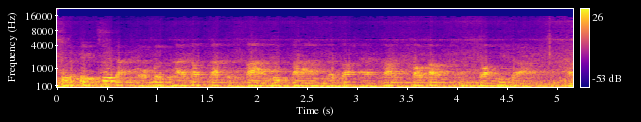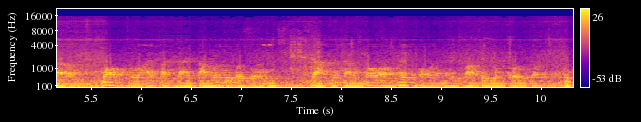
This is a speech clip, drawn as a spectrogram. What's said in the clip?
ศิลปินชื่อดังของเมืองไทยครับการติดตามติดตามแล้วก็แอบครับเขาครับก่อนที่จะมอบถวายปัจจัยตามวัตถุประสงค์จากนั้นก็ให้พรในความเป็นมงคลกับทุก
